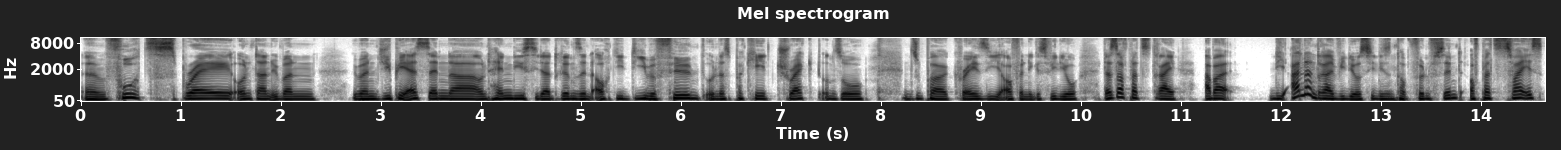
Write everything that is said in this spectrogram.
äh, Furzspray und dann über ein über einen GPS-Sender und Handys, die da drin sind, auch die Diebe filmt und das Paket trackt und so. Ein super crazy, aufwendiges Video. Das ist auf Platz 3. Aber die anderen drei Videos, die in diesen Top 5 sind, auf Platz 2 ist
